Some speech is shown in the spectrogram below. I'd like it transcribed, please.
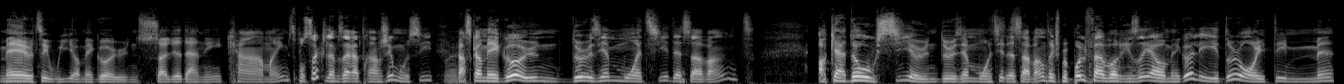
Mais tu sais, oui, Omega a eu une solide année quand même. C'est pour ça que je la misère à trancher, moi aussi. Ouais. Parce qu'Omega a eu une deuxième moitié décevante. Okada aussi a eu une deuxième moitié décevante. Fait que je peux pas le favoriser à Omega. Les deux ont été mais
